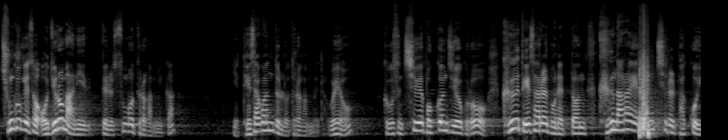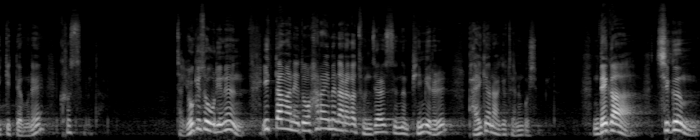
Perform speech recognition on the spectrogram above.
중국에서 어디로 많이들 숨어 들어갑니까? 예, 대사관들로 들어갑니다. 왜요? 그것은 치외 법권 지역으로 그 대사를 보냈던 그 나라의 통치를 받고 있기 때문에 그렇습니다. 자, 여기서 우리는 이 땅 안에도 하나님의 나라가 존재할 수 있는 비밀을 발견하게 되는 것입니다. 내가 지금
